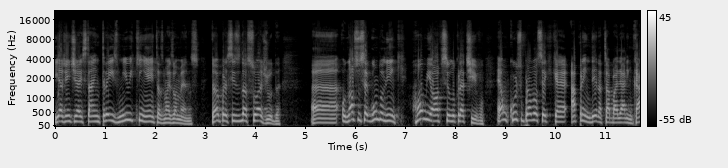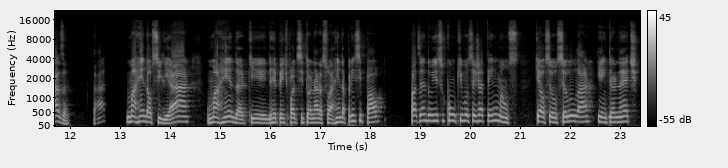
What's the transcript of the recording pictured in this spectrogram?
E a gente já está em 3.500 mais ou menos. Então eu preciso da sua ajuda. Uh, o nosso segundo link, Home Office Lucrativo, é um curso para você que quer aprender a trabalhar em casa, tá? Uma renda auxiliar, uma renda que de repente pode se tornar a sua renda principal, fazendo isso com o que você já tem em mãos, que é o seu celular e a internet,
